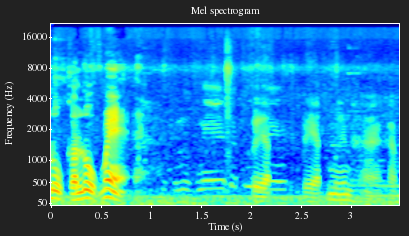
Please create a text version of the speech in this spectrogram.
ลูกกับลูกแม่ลูกแม่ก็แปดแปดหมื่นหาครับ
